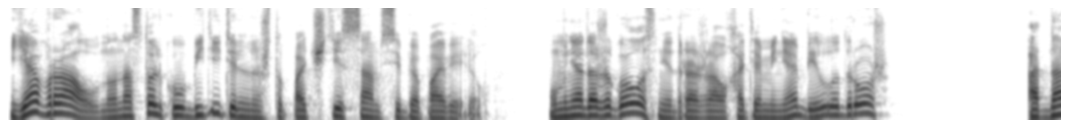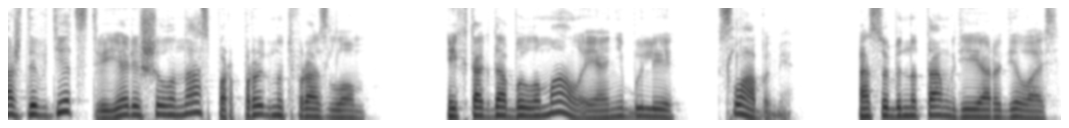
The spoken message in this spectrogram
Я врал, но настолько убедительно, что почти сам себя поверил. У меня даже голос не дрожал, хотя меня била дрожь. Однажды в детстве я решила наспор прыгнуть в разлом. Их тогда было мало, и они были слабыми. Особенно там, где я родилась.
